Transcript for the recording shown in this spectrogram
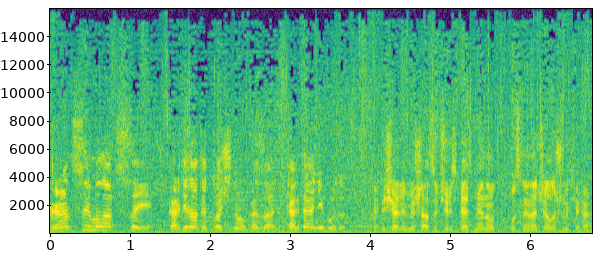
Погранцы молодцы. Координаты точно указали. Когда они будут? Обещали вмешаться через пять минут после начала шухера.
